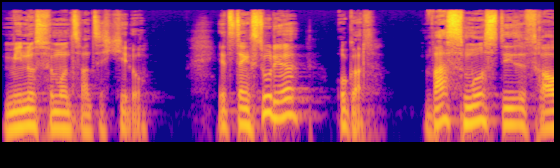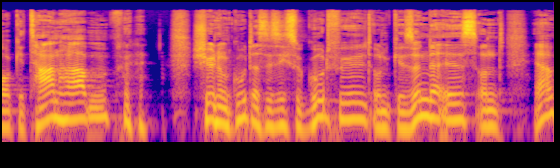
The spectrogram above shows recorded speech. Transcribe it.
minus 25 Kilo. Jetzt denkst du dir, oh Gott, was muss diese Frau getan haben? Schön und gut, dass sie sich so gut fühlt und gesünder ist und ja,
